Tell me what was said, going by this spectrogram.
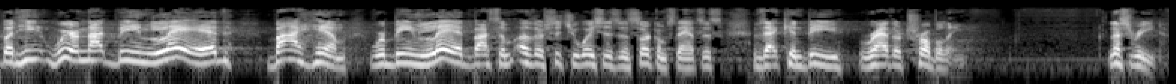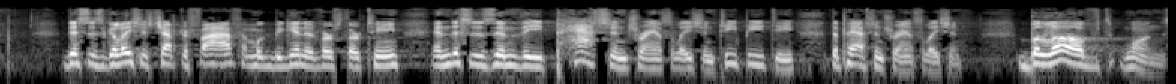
but he, we're not being led by Him. We're being led by some other situations and circumstances that can be rather troubling. Let's read. This is Galatians chapter 5. I'm going to begin at verse 13. And this is in the Passion Translation, TPT, the Passion Translation. Beloved ones.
